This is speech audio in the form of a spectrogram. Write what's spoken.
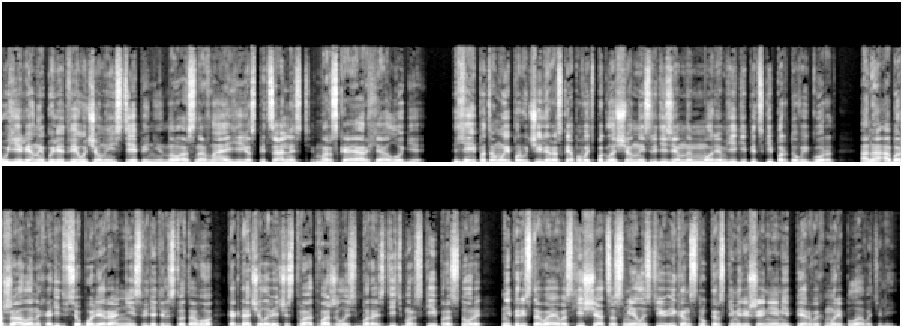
У Елены были две ученые степени, но основная ее специальность — морская археология. Ей потому и поручили раскапывать поглощенный Средиземным морем египетский портовый город. Она обожала находить все более ранние свидетельства того, когда человечество отважилось бороздить морские просторы, не переставая восхищаться смелостью и конструкторскими решениями первых мореплавателей.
